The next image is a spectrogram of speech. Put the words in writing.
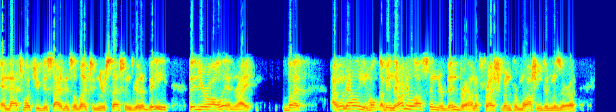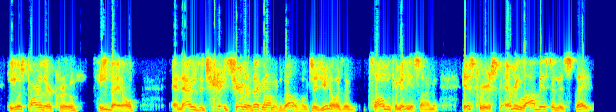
and that's what you've decided this election, your session is going to be, then you're all in, right? But I wonder how long you hold. I mean, they already lost Senator Ben Brown, a freshman from Washington, Missouri. He was part of their crew. He bailed, and now he's the he's chairman of economic development, which, as you know, is a plum committee assignment. His career, every lobbyist in this state,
